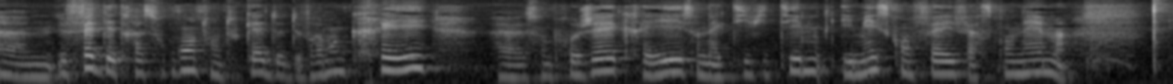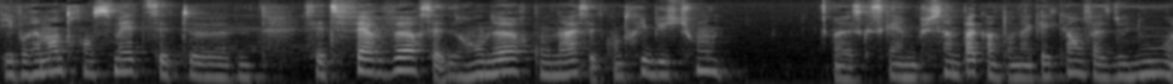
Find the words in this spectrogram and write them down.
euh, le fait d'être à son compte, en tout cas de vraiment créer son projet, créer son activité, aimer ce qu'on fait, faire ce qu'on aime et vraiment transmettre cette, euh, cette ferveur, cette grandeur qu'on a, cette contribution. Euh, parce que c'est quand même plus sympa quand on a quelqu'un en face de nous.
